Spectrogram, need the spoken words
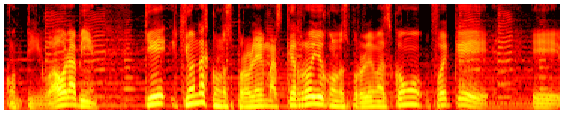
contigo. Ahora bien, ¿qué, qué onda con los problemas? ¿Qué rollo con los problemas? ¿Cómo fue que... eh,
